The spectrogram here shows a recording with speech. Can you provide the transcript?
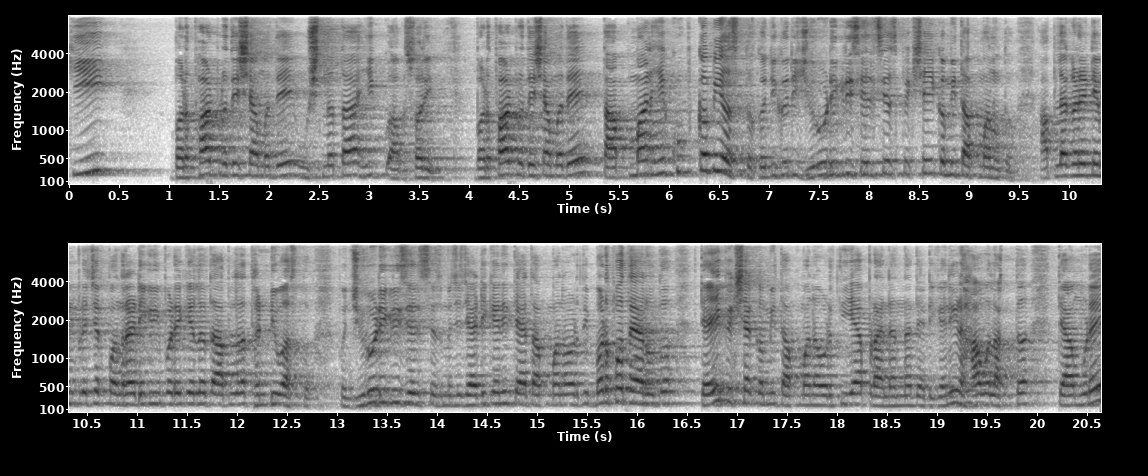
की बर्फाळ प्रदेशामध्ये उष्णता ही सॉरी बर्फाळ प्रदेशामध्ये तापमान हे खूप कमी असतं. कधी कधी झिरो डिग्री सेल्सिअसपेक्षाही कमी तापमान होतं. आपल्याकडे टेम्परेचर पंधरा डिग्रीकडे गेलं तर आपल्याला थंडी वाजतं. पण झिरो डिग्री सेल्सिअस म्हणजे ज्या ठिकाणी त्या तापमानावरती बर्फ तयार होतं त्याहीपेक्षा कमी तापमानावरती या प्राण्यांना त्या ठिकाणी राहावं लागतं. त्यामुळे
